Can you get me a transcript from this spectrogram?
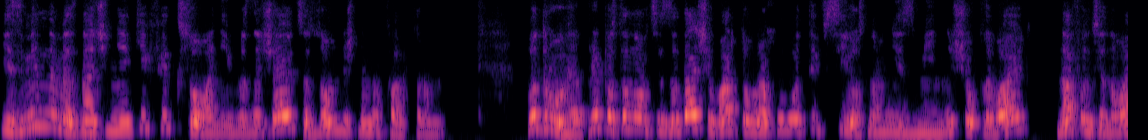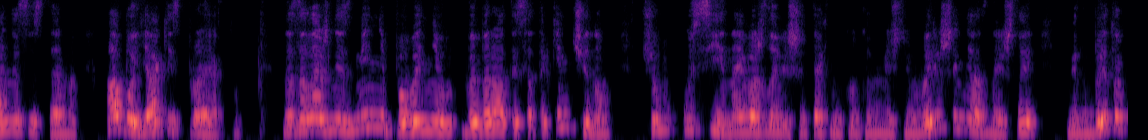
і змінними, значення яких фіксовані і визначаються зовнішніми факторами. По-друге, при постановці задачі варто враховувати всі основні змінні, що впливають на функціонування системи або якість проєкту. Незалежні змінні повинні вибиратися таким чином, щоб усі найважливіші техніко-економічні вирішення знайшли відбиток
